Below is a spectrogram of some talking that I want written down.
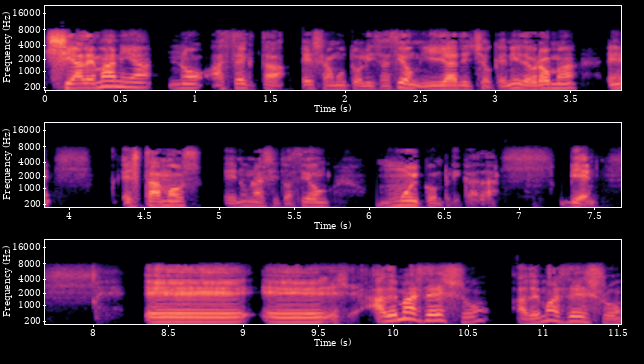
Si Alemania no acepta esa mutualización, y ya ha dicho que ni de broma, ¿eh? estamos en una situación muy complicada. Bien. Eh, eh, además de eso, además de eso,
